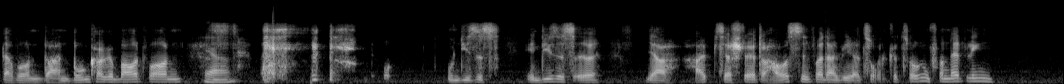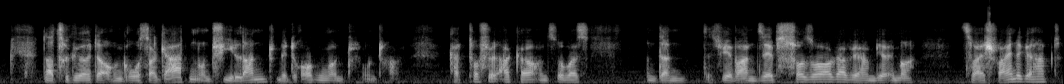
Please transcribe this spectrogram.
Da wurden, war ein Bunker gebaut worden. Ja. Und dieses, in dieses äh, ja, halb zerstörte Haus sind wir dann wieder zurückgezogen von Nettlingen. Dazu gehörte auch ein großer Garten und viel Land mit Roggen und, und Kartoffelacker und sowas. Und dann, das, wir waren Selbstversorger, wir haben ja immer zwei Schweine gehabt.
